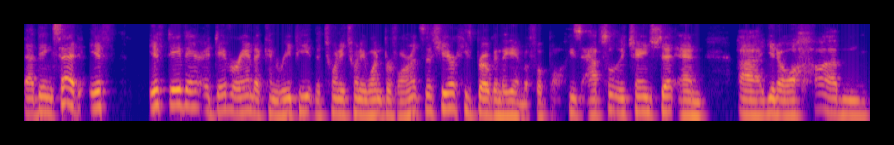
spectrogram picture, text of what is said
that being said if if Dave, Dave Aranda can repeat the 2021 performance this year, he's broken the game of football. He's absolutely changed it. And, uh, you know, um,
